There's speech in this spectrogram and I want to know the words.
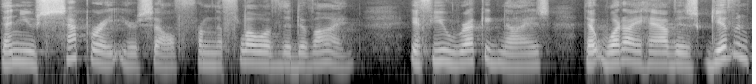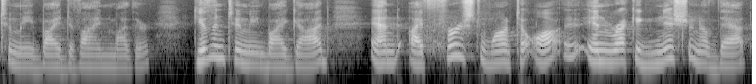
then you separate yourself from the flow of the divine. If you recognize that what I have is given to me by Divine Mother, given to me by God, and I first want to, uh, in recognition of that,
